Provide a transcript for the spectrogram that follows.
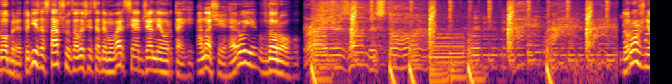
Добре, тоді за старшу залишиться демоверсія Дженни Ортегі, а наші герої в дорогу. Дорожню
